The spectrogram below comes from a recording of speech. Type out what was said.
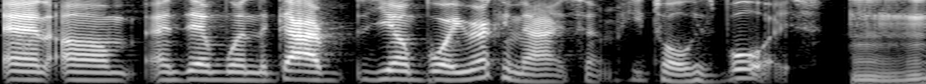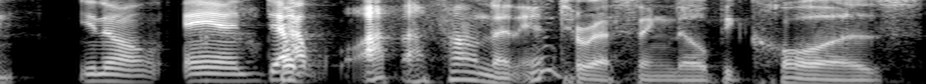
and um, and then when the guy, the young boy, recognized him, he told his boys. Mm-hmm. You know, and that I, I found that interesting though because,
